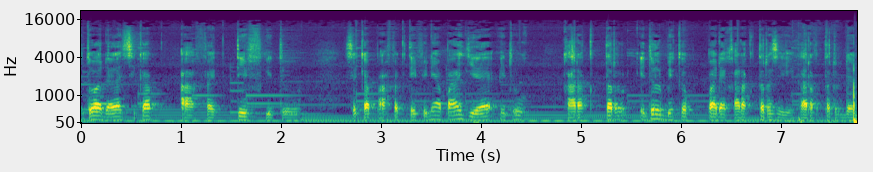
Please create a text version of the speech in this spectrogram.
itu adalah sikap afektif gitu. Sikap afektif ini apa aja? Itu karakter itu lebih kepada karakter sih, karakter dan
